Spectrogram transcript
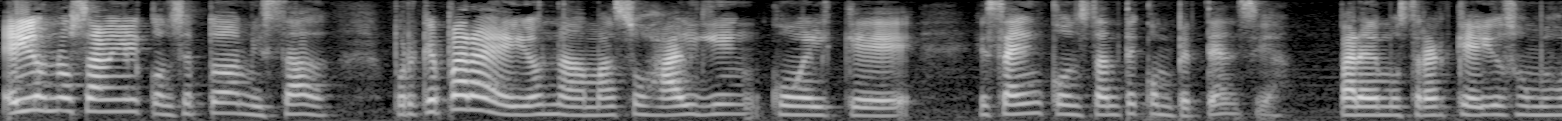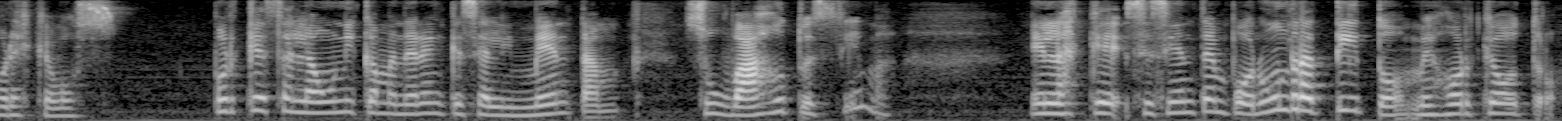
Ellos no saben el concepto de amistad. Porque para ellos nada más sos alguien con el que está en constante competencia para demostrar que ellos son mejores que vos. Porque esa es la única manera en que se alimentan su baja autoestima, en las que se sienten por un ratito mejor que otro.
